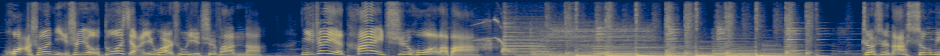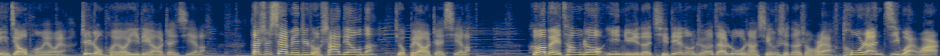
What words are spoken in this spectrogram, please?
话说你是有多想一块出去吃饭呢？你这也太吃货了吧！这是拿生命交朋友呀，这种朋友一定要珍惜了。但是下面这种沙雕呢，就不要珍惜了。河北沧州一女的骑电动车在路上行驶的时候呀，突然急拐弯，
